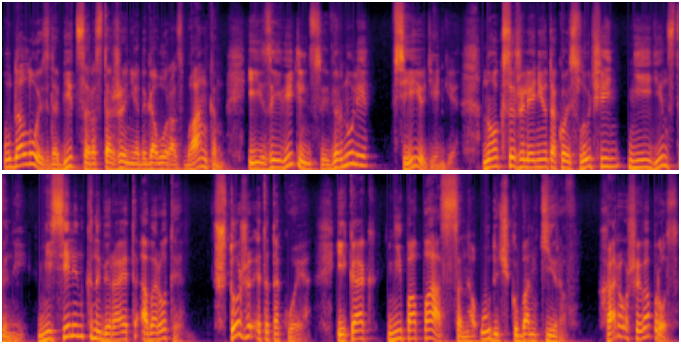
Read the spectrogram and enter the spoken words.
удалось добиться расторжения договора с банком, и заявительницы вернули все ее деньги. Но, к сожалению, такой случай не единственный. Мисселинг набирает обороты. Что же это такое? И как не попасться на удочку банкиров? Хороший вопрос.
